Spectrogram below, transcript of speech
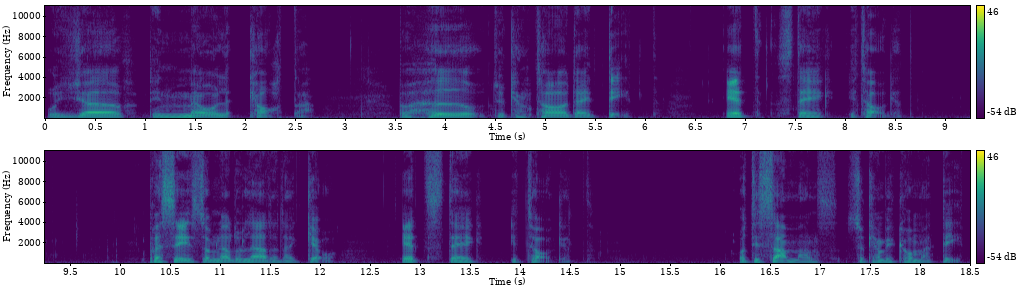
och gör din målkarta på hur du kan ta dig dit. Ett steg i taget. Precis som när du lärde dig gå. Ett steg i taget. Och tillsammans så kan vi komma dit.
